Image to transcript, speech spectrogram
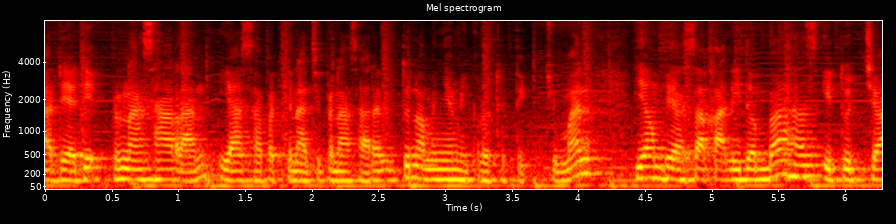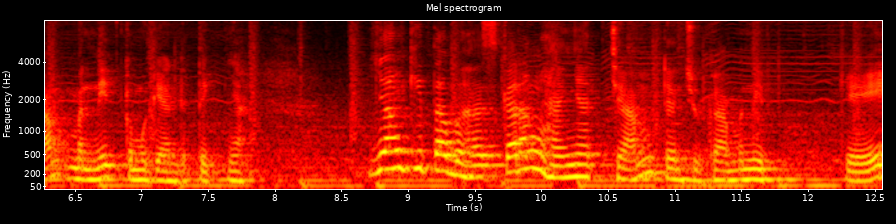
adik-adik penasaran, ya sahabat kenaji penasaran itu namanya mikro detik. Cuman yang biasa Kak Nidom bahas itu jam, menit, kemudian detiknya. Yang kita bahas sekarang hanya jam dan juga menit. Oke. Okay?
